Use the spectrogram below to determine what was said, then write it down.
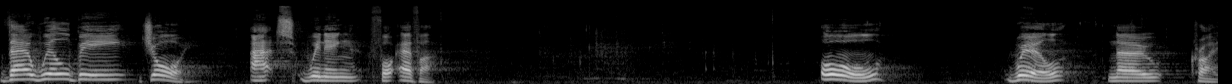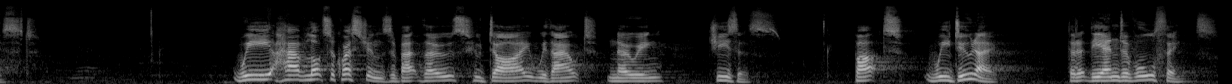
There will be joy at winning forever. All will know Christ. We have lots of questions about those who die without knowing Jesus. But we do know that at the end of all things,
